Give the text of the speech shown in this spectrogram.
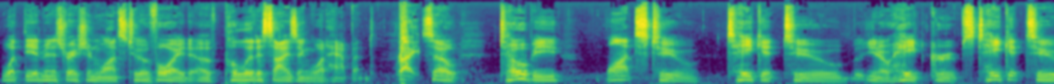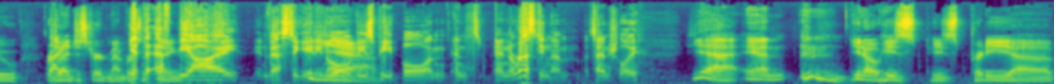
what the administration wants to avoid of politicizing what happened. right. So Toby wants to take it to you know hate groups, take it to Right. registered members get the fbi investigating all of these people and, and and arresting them essentially. Yeah, and you know he's he's pretty uh,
